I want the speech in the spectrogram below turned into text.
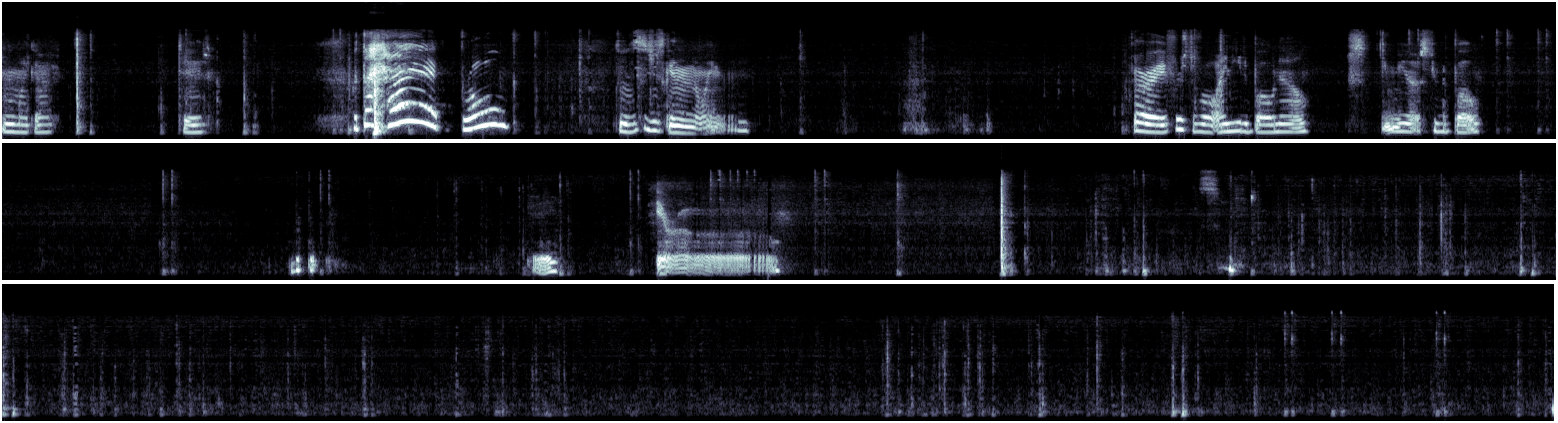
Oh my god. Dude. What the heck, bro? Dude, this is just getting annoying. Alright, first of all, I need a bow now. Just give me a stupid bow. What the? Okay. Arrow.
